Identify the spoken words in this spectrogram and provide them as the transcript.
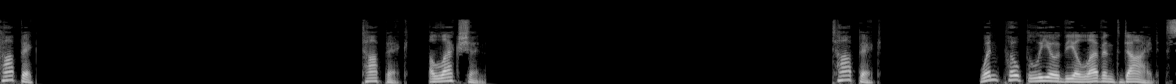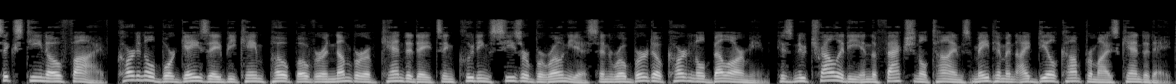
Topic. Topic. Election Topic. When Pope Leo XI died, 1605, Cardinal Borghese became pope over a number of candidates including Caesar Baronius and Roberto Cardinal Bellarmine. His neutrality in the factional times made him an ideal compromise candidate.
